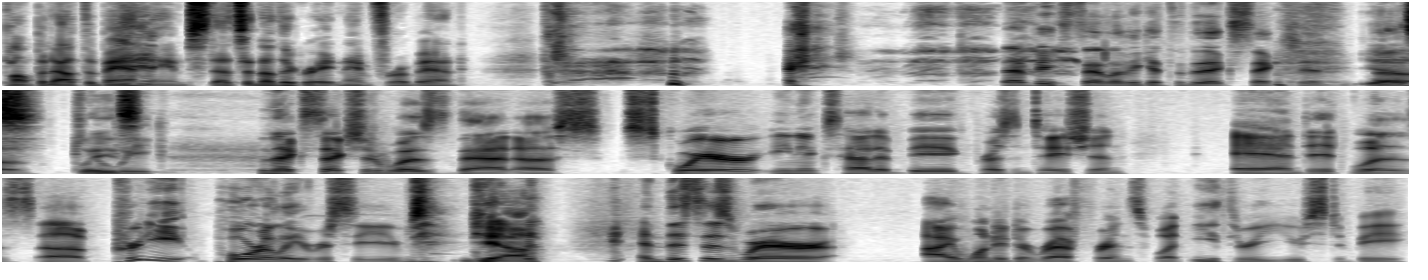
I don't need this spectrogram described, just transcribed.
pumping out the band names. That's another great name for a band. that being said, let me get to the next section. Yes, please. The week. The next section was that uh, Square Enix had a big presentation, and it was uh, pretty poorly received. Yeah. and this is where I wanted to reference what E3 used to be.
